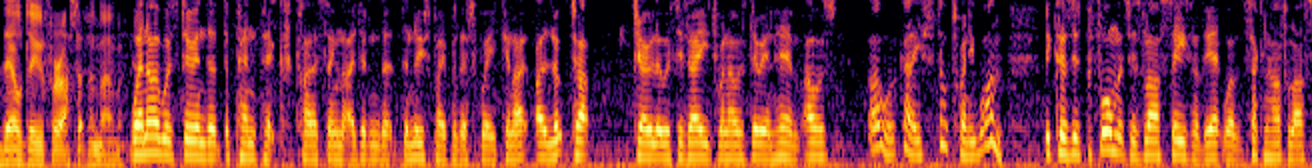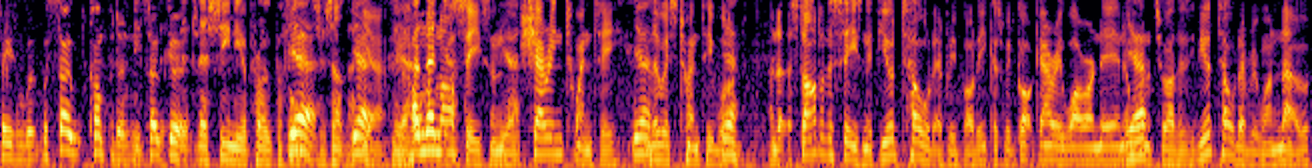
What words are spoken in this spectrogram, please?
they'll do for us at the moment. when I was doing the, the pen picks kind of thing that I did in the, the newspaper this week, and I, I looked up Joe Lewis's age when I was doing him, I was, oh, okay, he's still 21. Because his performances last season, at the well, the second half of last season, were, were so competent and so good. They're senior pro performances, aren't they? Yeah. Yeah. Yeah. The whole And then- of last season, Yeah. Sherring 20, Yeah. Lewis 21. Yeah. And at the start of the season, if you had told everybody, because we'd got Gary Warren in and Yeah. one or two others, if you had told everyone, no,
